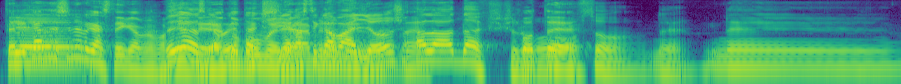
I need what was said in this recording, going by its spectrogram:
Τελικά Και- δεν συνεργαστήκαμε με Δεν αυτή. συνεργαστήκαμε, να το εντάξει, πούμε για να μην συνεργαστήκαμε νομίζουν. αλλιώς, Ναι. αλλά εντάξει, ξέρω Ποτέ. εγώ. Αυτό, ναι. Είναι.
